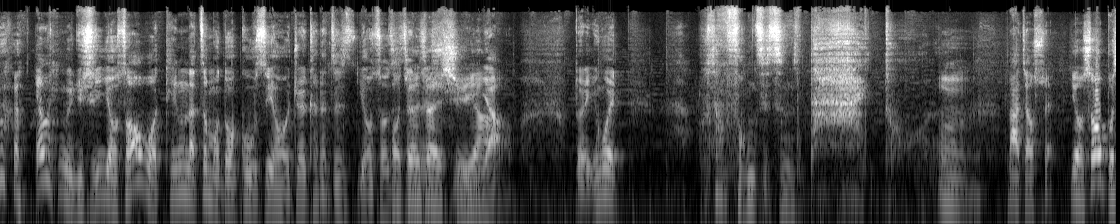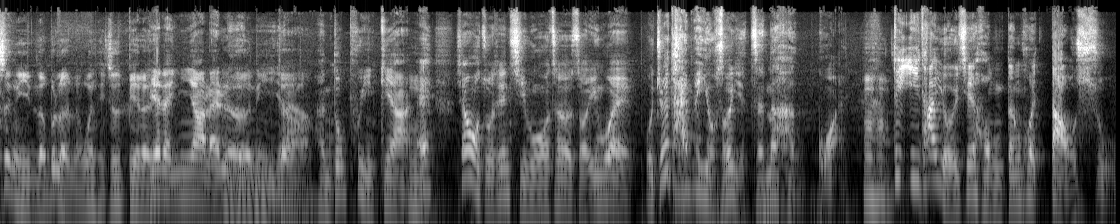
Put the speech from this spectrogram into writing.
因为与其有时候我听了这么多故事以后，我觉得可能只是有时候是真的需要要。对，因为路上疯子真的太多了。嗯，辣椒水。有时候不是你惹不惹人问题，就是别人别人硬要来惹惹你啊对啊，很多不一样。哎、像我昨天骑摩托车的时候，因为我觉得台北有时候也真的很怪。第一，它有一些红灯会倒数，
